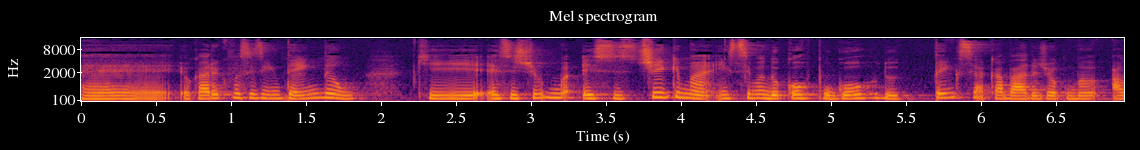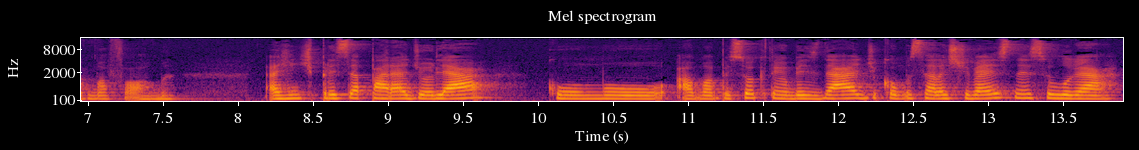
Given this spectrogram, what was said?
É, eu quero que vocês entendam que esse estigma, esse estigma em cima do corpo gordo tem que ser acabado de alguma, alguma forma. A gente precisa parar de olhar como uma pessoa que tem obesidade como se ela estivesse nesse lugar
